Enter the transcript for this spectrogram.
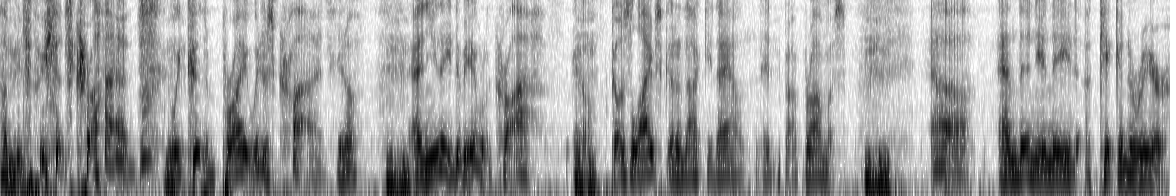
I mean, we just cried. We couldn't pray. We just cried, you know. Mm-hmm. And you need to be able to cry, you know, because life's going to knock you down. It, I promise. Mm-hmm. Uh, and then you need a kick in the rear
